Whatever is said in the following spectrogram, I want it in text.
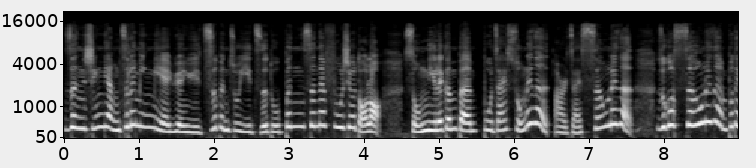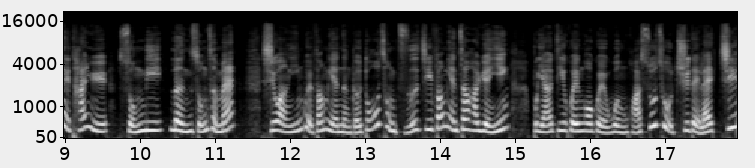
人性良知的泯灭源于资本主义制度本身的腐朽堕落。送礼的根本不在送的人，而在收的人。如果收的人不得贪欲，送礼能送成吗？希望英国方面能够多从自己方面找下原因，不要诋毁我国文化输出取得的阶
